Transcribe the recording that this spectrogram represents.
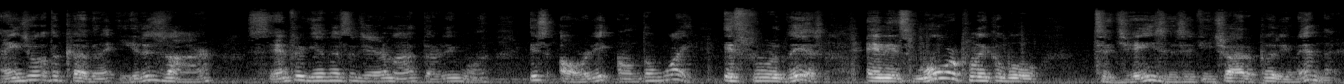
angel of the covenant you desire, send forgiveness in Jeremiah 31, is already on the way. It's for this. And it's more applicable to Jesus if you try to put him in there.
